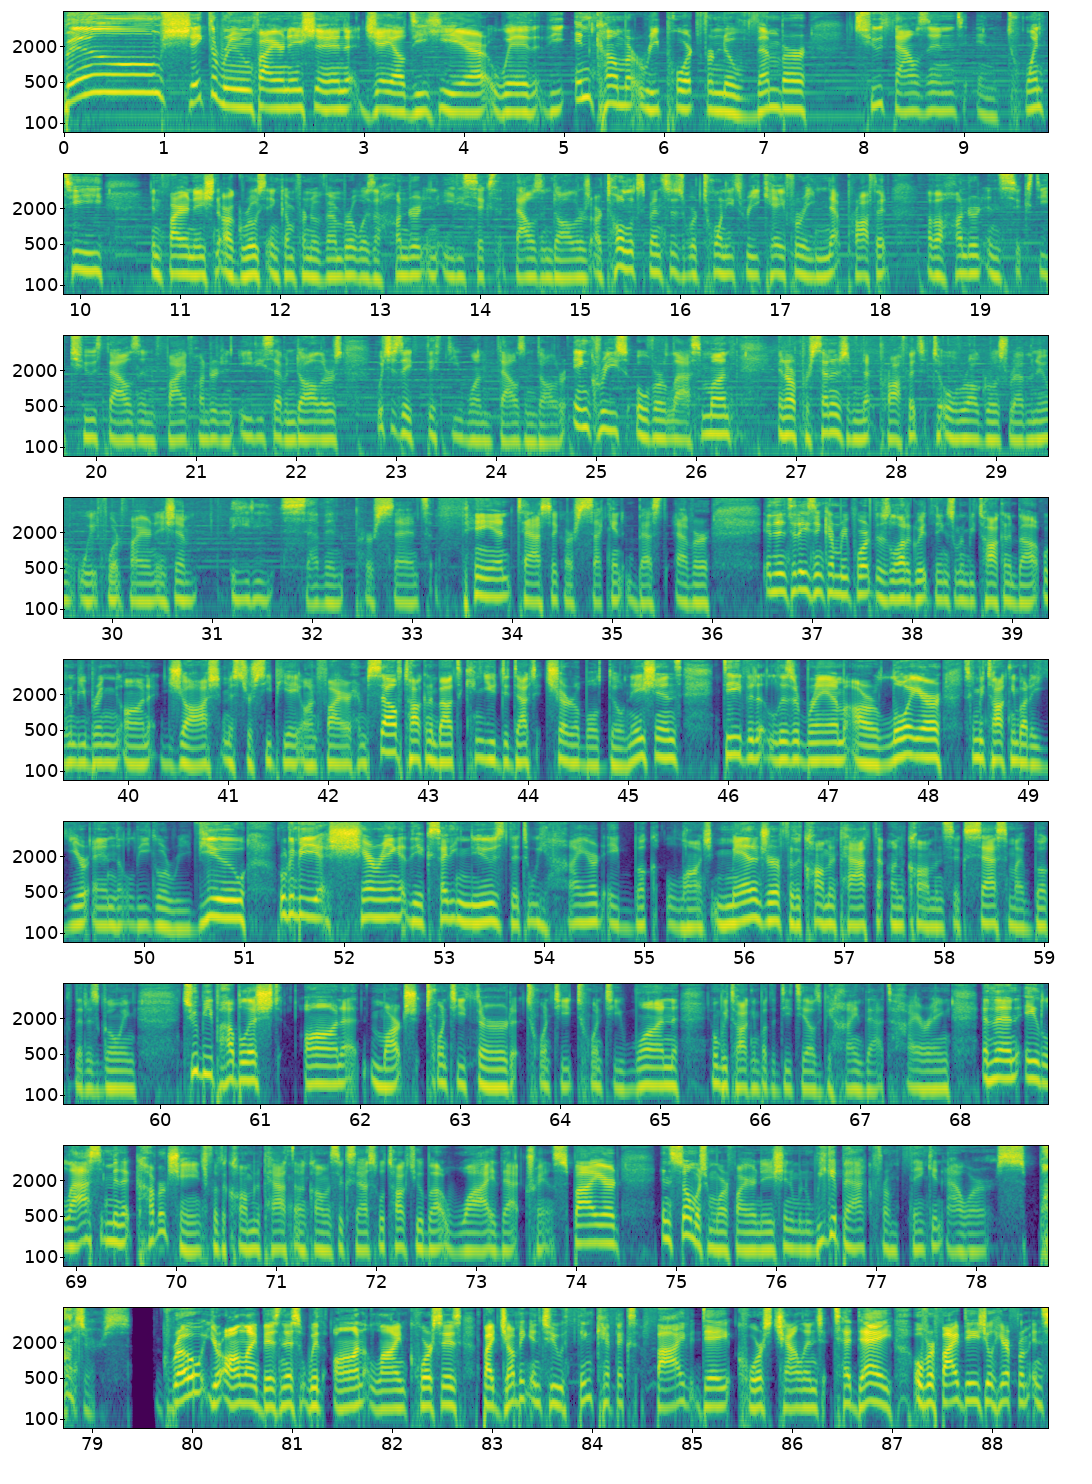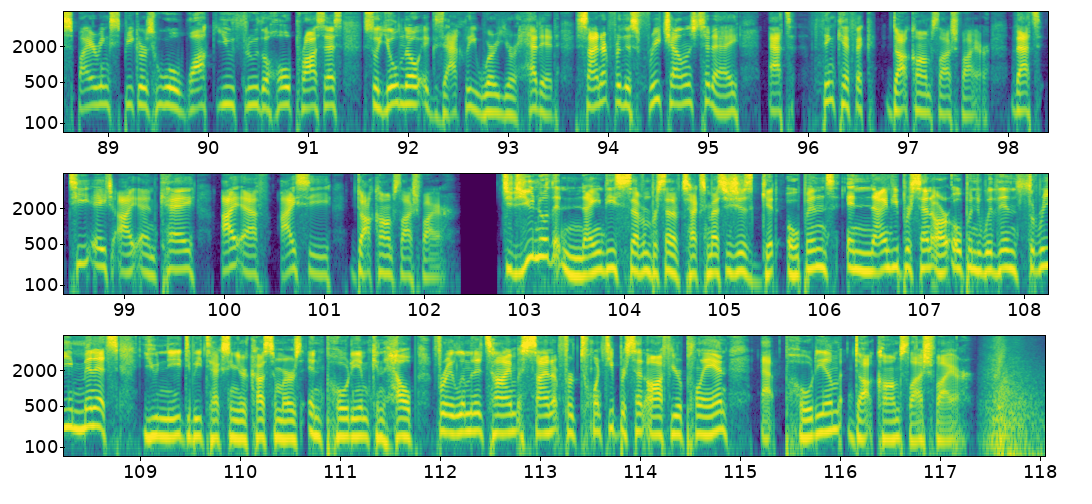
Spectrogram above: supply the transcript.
Boom! Shake the room, Fire Nation. JLD here with the income report for November 2020. In Fire Nation, our gross income for November was $186,000. Our total expenses were 23K for a net profit of $162,587, which is a $51,000 increase over last month. And our percentage of net profit to overall gross revenue, wait for it, Fire Nation, 87%. Fantastic. Our second best ever. And in today's income report, there's a lot of great things we're going to be talking about. We're going to be bringing on Josh, Mr. CPA on fire himself, talking about can you deduct charitable donations? David Lizerbram, our lawyer, is going to be talking about a year end legal review. We're going to be sharing the exciting news that we hired a book launch manager for the Common Path to Uncommon Success, my book that is going to be published on March 23rd, 2021. And we'll be talking about the details behind that hiring. And then a last minute cover change for the Common Path to Uncommon Success. We'll talk to you about why that transpired and so much more, Fire Nation, when we get back from thanking our sponsors. Grow your online business with online courses by jumping into Thinkific's five day course challenge today. Over five days, you'll hear from inspiring speakers who will walk you through the whole process so you'll know exactly where you're headed. Sign up for this free challenge today at thinkific.com slash fire. That's T H I N K I F I C dot com slash fire. Did you know that 97% of text messages get opened and 90% are opened within three minutes? You need to be texting your customers, and Podium can help. For a limited time, sign up for 20% off your plan at podium.com slash fire.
